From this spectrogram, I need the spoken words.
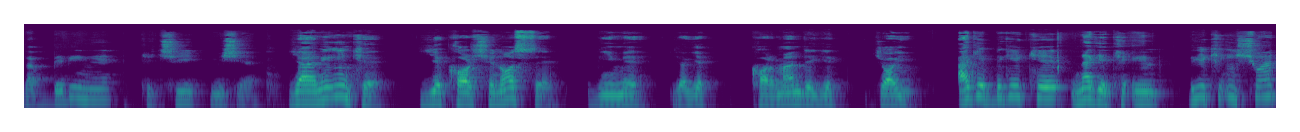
و ببینه که چی میشه. یعنی اینکه یک کارشناس بیمه یا یک کارمند یک جایی اگه بگه که نگه که این بگه که این شاید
